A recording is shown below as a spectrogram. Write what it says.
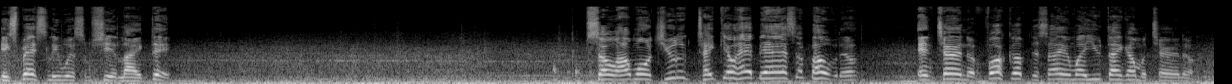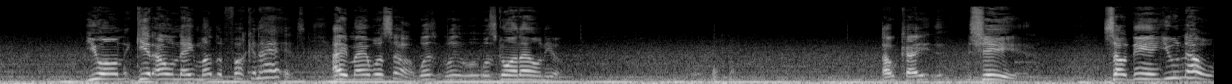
especially with some shit like that. So I want you to take your happy ass up over there and turn the fuck up the same way you think I'm gonna turn up. You on get on they motherfucking ass. Hey man, what's up? What's what, what's going on here? Okay, shit. So then you know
